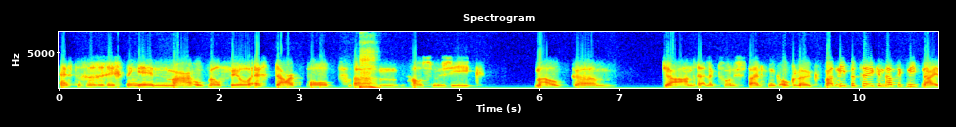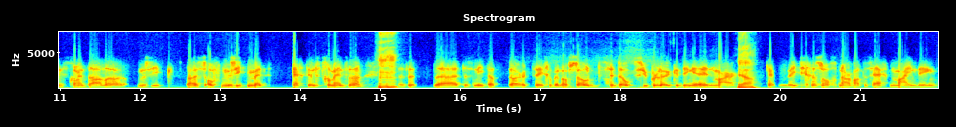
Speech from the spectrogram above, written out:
heftigere richting in. Maar ook wel veel echt dark pop, um, house muziek. Maar ook um, ja, andere elektronische stijlen vind ik ook leuk. Wat niet betekent dat ik niet naar instrumentale muziek of muziek met echt instrumenten. Mm -hmm. het, is, uh, het is niet dat ik daar tegen ben of zo. Er zitten ook superleuke dingen in. Maar ja. ik heb een beetje gezocht naar wat is echt mijn ding.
